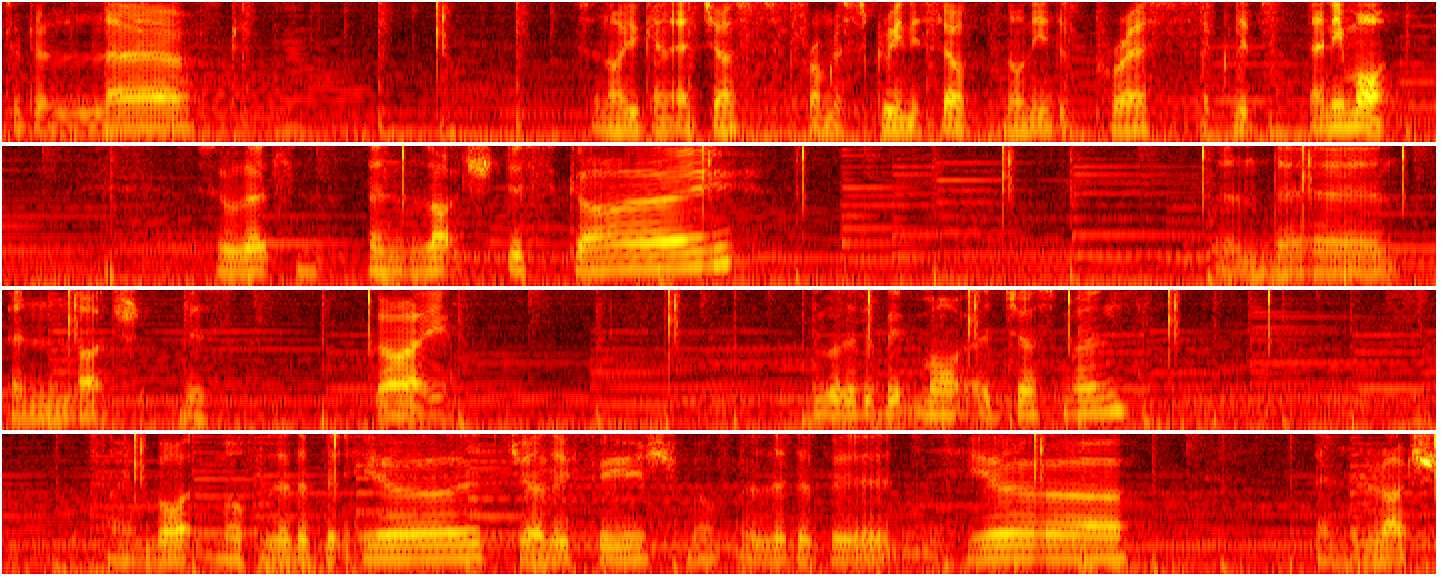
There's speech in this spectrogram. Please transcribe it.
to the left. So now you can adjust from the screen itself. No need to press the clips anymore. So let's enlarge this guy. And then enlarge this guy do a little bit more adjustment. Signboard move a little bit here. Jellyfish move a little bit here. Enlarge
